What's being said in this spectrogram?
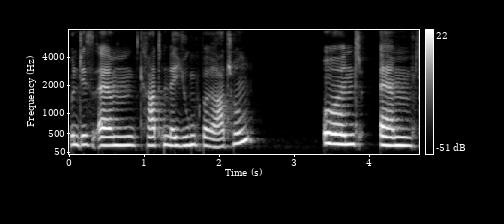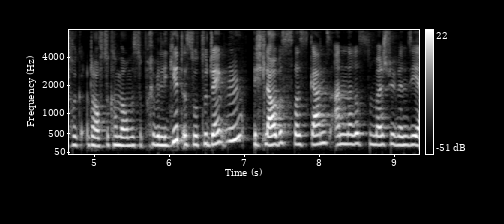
und die ist ähm, gerade in der Jugendberatung. Und ähm, zurück darauf zu kommen, warum es so privilegiert ist, so zu denken. Ich glaube, es ist was ganz anderes, zum Beispiel, wenn sie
